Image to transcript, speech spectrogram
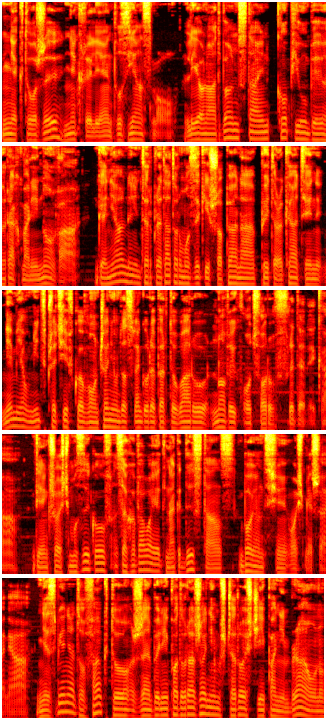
Niektórzy nie kryli entuzjazmu. Leonard Bernstein kupiłby Rachmaninowa, Genialny interpretator muzyki Chopina Peter Katin nie miał nic przeciwko włączeniu do swego repertuaru nowych utworów Fryderyka. Większość muzyków zachowała jednak dystans, bojąc się ośmieszenia. Nie zmienia to faktu, że byli pod wrażeniem szczerości pani Brown,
